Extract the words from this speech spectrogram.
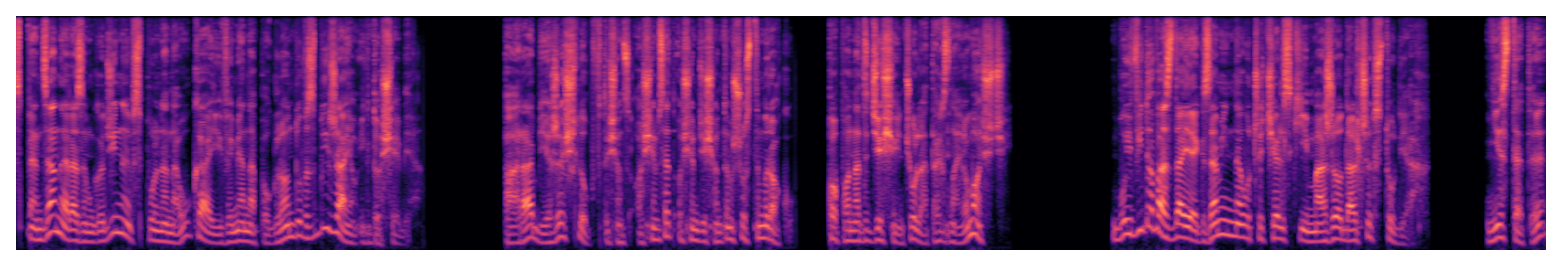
Spędzane razem godziny, wspólna nauka i wymiana poglądów zbliżają ich do siebie. Para bierze ślub w 1886 roku, po ponad 10 latach znajomości. Bujwidowa zdaje egzamin nauczycielski i marzy o dalszych studiach. Niestety,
